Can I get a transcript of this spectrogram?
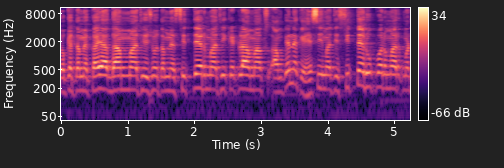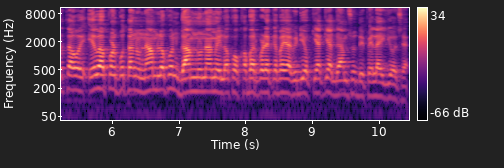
તો કે તમે કયા ગામમાંથી છો? તમને સિત્તેરમાંથી કેટલા માર્ક્સ આમ કે ને કે એંસીમાંથી સિત્તેર ઉપર માર્ક મળતા હોય એવા પણ પોતાનું નામ લખો ને ગામનું નામે લખો. ખબર પડે કે ભાઈ આ વીડિયો ક્યાં ક્યાં ગામ સુધી ફેલાઈ ગયો છે.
